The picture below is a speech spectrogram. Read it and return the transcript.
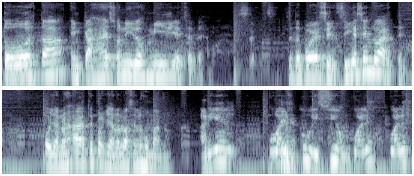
Todo está en cajas de sonidos, MIDI, etc. Exacto. Se te puede decir, ¿sigue siendo arte? O ya no es arte porque ya no lo hacen los humanos. Ariel, ¿cuál Dime. es tu visión? ¿Cuál es, cuál es,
